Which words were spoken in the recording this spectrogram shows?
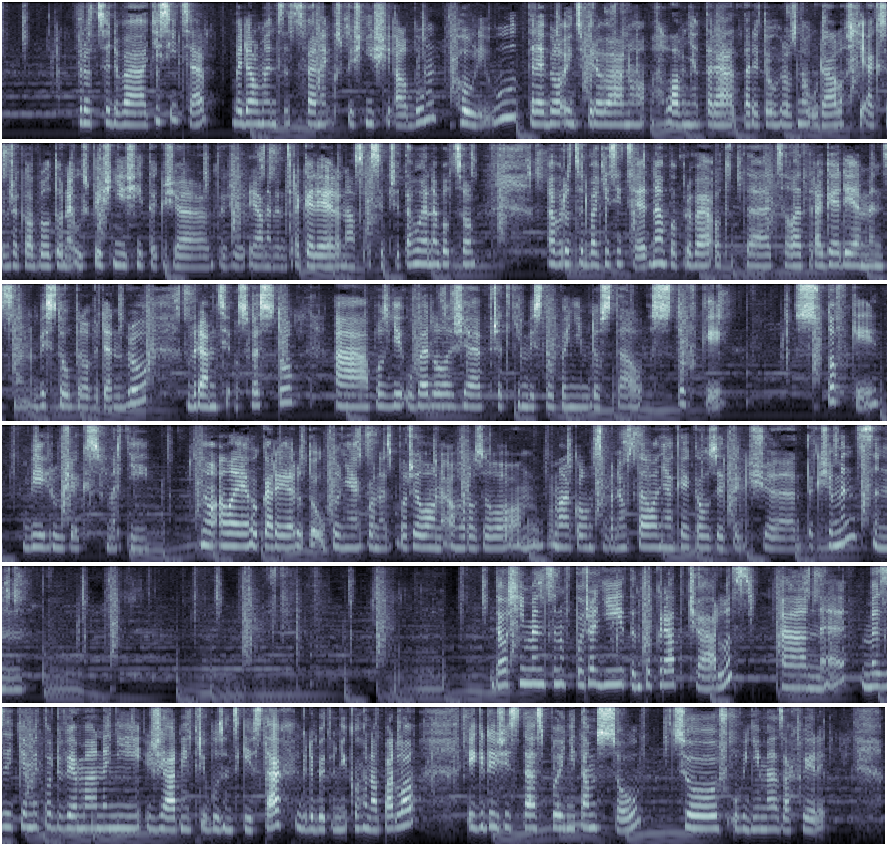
V roce 2000 vydal Manson své nejúspěšnější album Holy Wood, které bylo inspirováno hlavně teda tady tou hroznou událostí. Jak jsem řekla, bylo to neúspěšnější, takže, takže já nevím, tragédie nás asi přitahuje nebo co. A v roce 2001 poprvé od té celé tragédie Manson vystoupil v Denveru v rámci osvestu a později uvedl, že před tím vystoupením dostal stovky, stovky výhružek smrtí. No ale jeho kariéru to úplně jako nezbořilo, neohrozilo, on má kolem sebe neustále nějaké kauzy, takže, takže Manson. Další Manson v pořadí, tentokrát Charles, a ne, mezi těmito dvěma není žádný příbuzenský vztah, kdyby to někoho napadlo, i když jistá spojení tam jsou, což uvidíme za chvíli.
